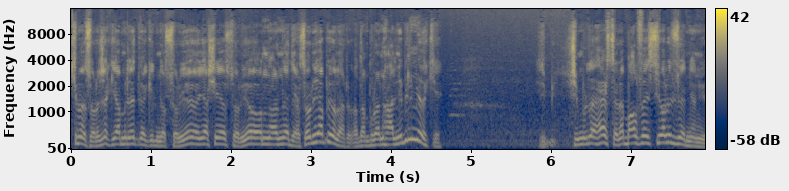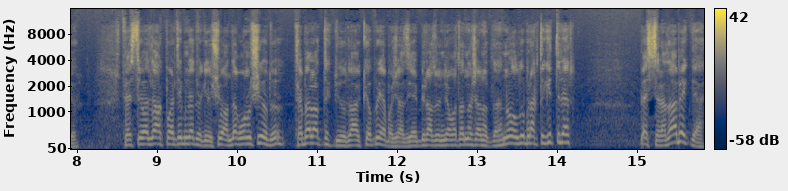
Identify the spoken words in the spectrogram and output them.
Kime soracak? Ya milletvekiline soruyor ya şeye soruyor. Onlar ne derse onu yapıyorlar. Adam buranın halini bilmiyor ki. Şimdi burada her sene bal festivali düzenleniyor. Festivalde AK Parti milletvekili şu anda konuşuyordu. Temel attık diyor daha köprü yapacağız diye biraz önce vatandaş anlattı. Ne oldu? Bıraktı gittiler. Beş sene daha bekle.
